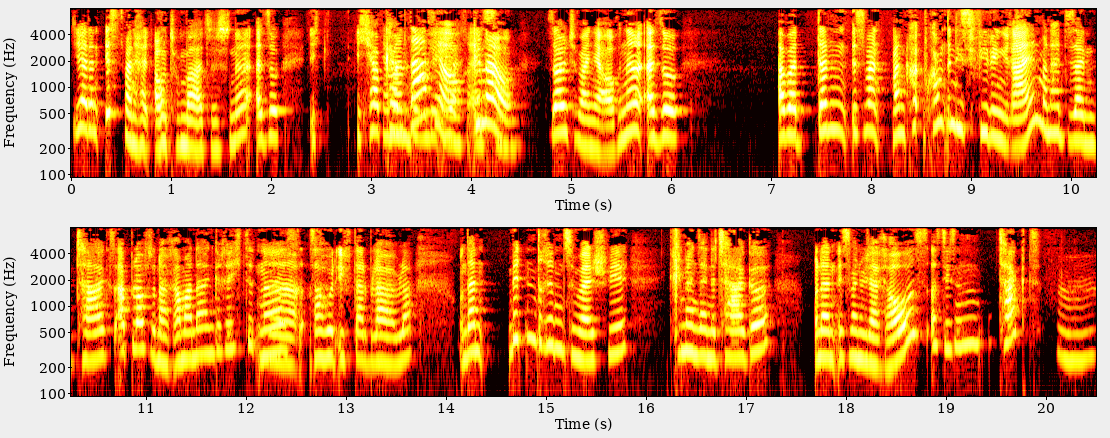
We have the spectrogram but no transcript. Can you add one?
ja, dann isst man halt automatisch, ne? Also ich, ich habe Ja, kein man darf Problem. ja auch Genau, essen. sollte man ja auch, ne? Also, aber dann ist man, man ko- kommt in dieses Feeling rein, man hat seinen Tagesablauf so nach Ramadan gerichtet, ne? Ja. Sahur, Iftar, bla bla bla. Und dann mittendrin zum Beispiel kriegt man seine Tage und dann ist man wieder raus aus diesem Takt. Mhm.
